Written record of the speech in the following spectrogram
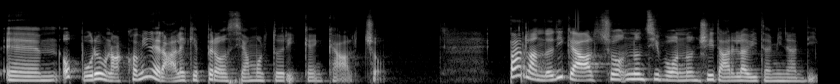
ehm, oppure un'acqua minerale che però sia molto ricca in calcio. Parlando di calcio non si può non citare la vitamina D,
